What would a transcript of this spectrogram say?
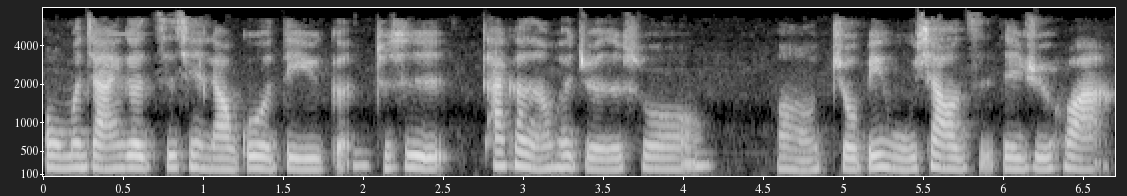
我们讲一个之前聊过的地狱梗，就是他可能会觉得说。嗯，久病无孝子这句话，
